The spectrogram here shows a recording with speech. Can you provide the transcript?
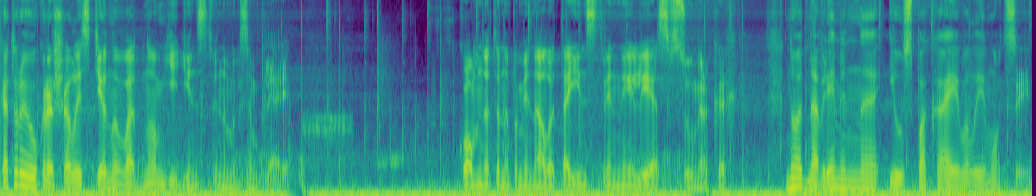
которая украшала стену в одном единственном экземпляре. Комната напоминала таинственный лес в сумерках, но одновременно и успокаивала эмоции.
